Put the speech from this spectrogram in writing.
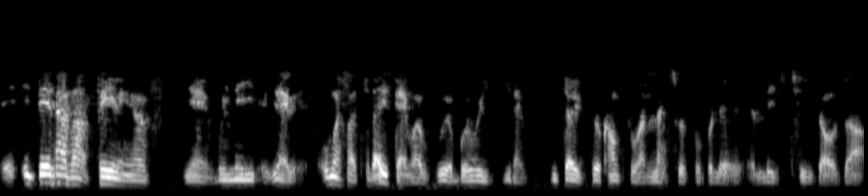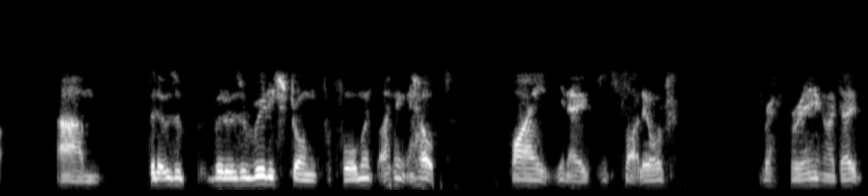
it, it did have that feeling of you know we need you know almost like today's game where we, where we you know we don't feel comfortable unless we're probably at least two goals up. Um, but it was a but it was a really strong performance. I think helped by you know some slightly odd refereeing. I don't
